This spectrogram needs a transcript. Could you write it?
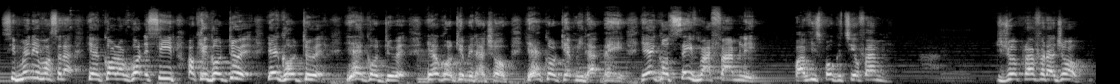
See, many of us are like, yeah, God, I've got the seed. Okay, God, do it. Yeah, God, do it. Yeah, God, do it. Yeah, God, get me that job. Yeah, God, get me that babe. Yeah, God, save my family. But have you spoken to your family? Did you apply for that job?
